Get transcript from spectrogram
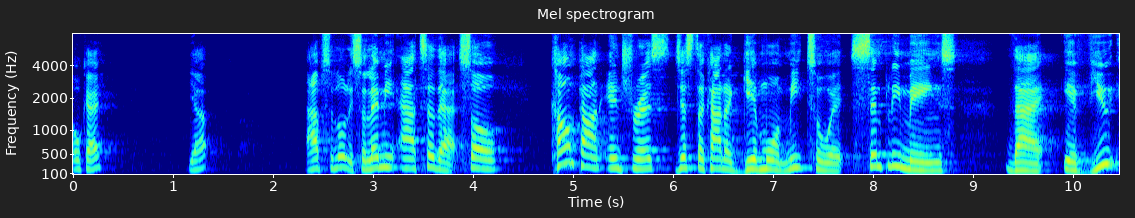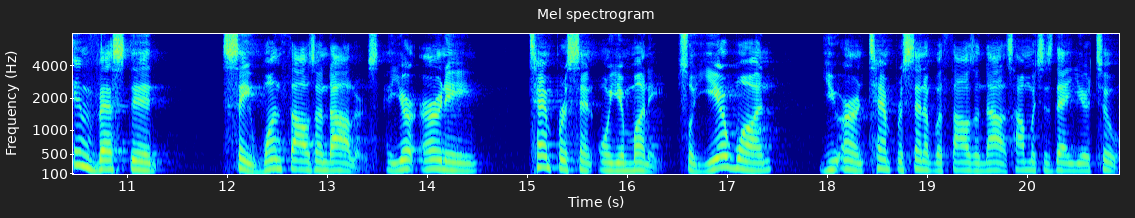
Okay. Yep. Absolutely. So let me add to that. So compound interest, just to kind of give more meat to it, simply means that if you invested, say, $1,000 and you're earning 10% on your money, so year one, you earn 10% of $1,000, how much is that in year two?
